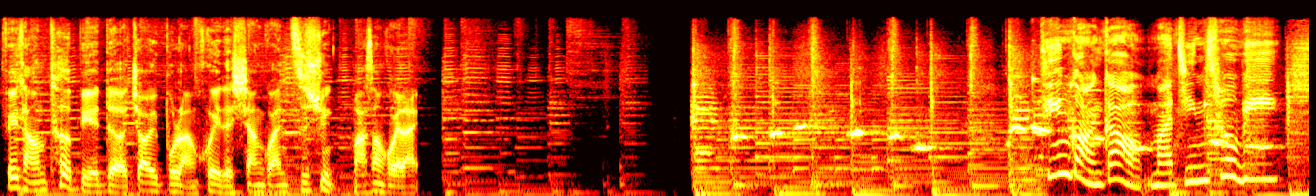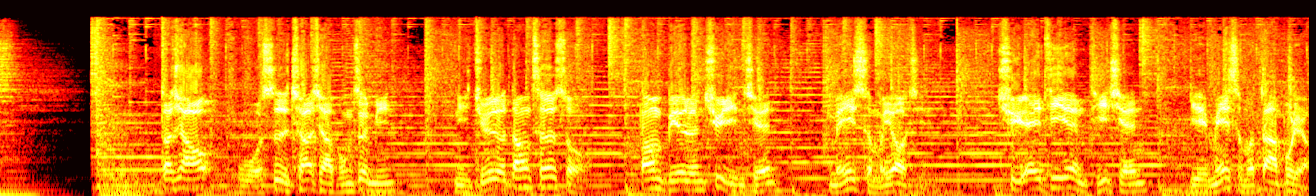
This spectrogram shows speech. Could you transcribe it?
非常特别的教育博览会的相关资讯。马上回来。广告，马金触逼。大家好，我是恰恰彭正明。你觉得当车手帮别人去领钱没什么要紧，去 ATM 提钱也没什么大不了，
